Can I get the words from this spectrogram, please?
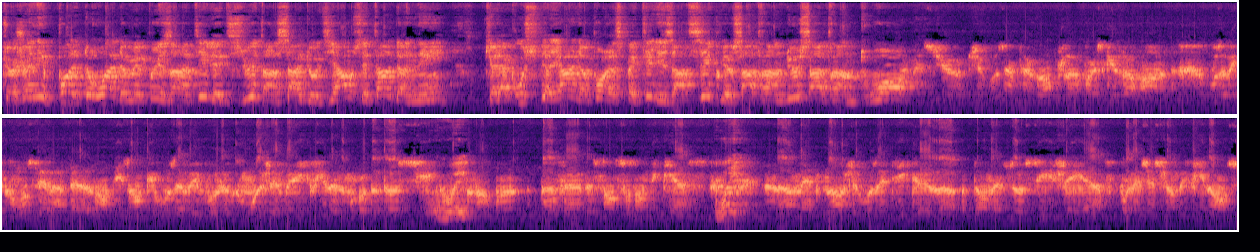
que je n'ai pas le droit de me présenter le 18 en salle d'audience, étant donné que la Cour supérieure n'a pas respecté les articles 132, 133. Monsieur, je vous interromps là parce que là, on- vous avez commencé l'appel en disant que vous avez voulu que moi je vérifie le numéro de dossier Oui. concernant une affaire de 170 pièces. Oui. Là, maintenant, je vous ai dit que là, dans le dossier GF pour la gestion des finances,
